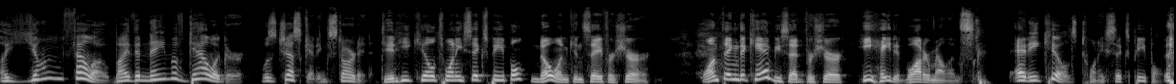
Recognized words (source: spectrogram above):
a young fellow by the name of Gallagher was just getting started. Did he kill 26 people? No one can say for sure. One thing that can be said for sure, he hated watermelons. And he killed 26 people.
